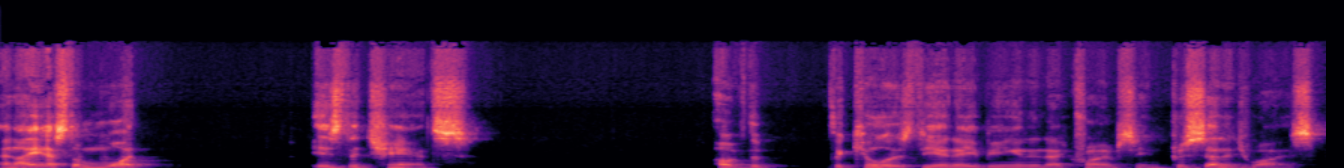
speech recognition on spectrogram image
And I asked them what is the chance of the the killer's DNA being in that crime scene, percentage wise.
